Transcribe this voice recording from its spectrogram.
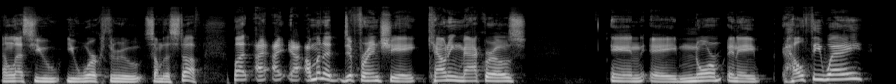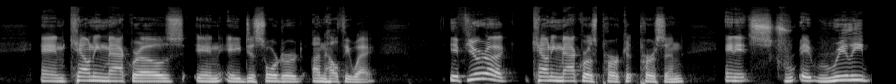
unless you you work through some of the stuff but i, I i'm going to differentiate counting macros in a norm in a healthy way and counting macros in a disordered unhealthy way if you're a counting macros per- person and it str- it really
